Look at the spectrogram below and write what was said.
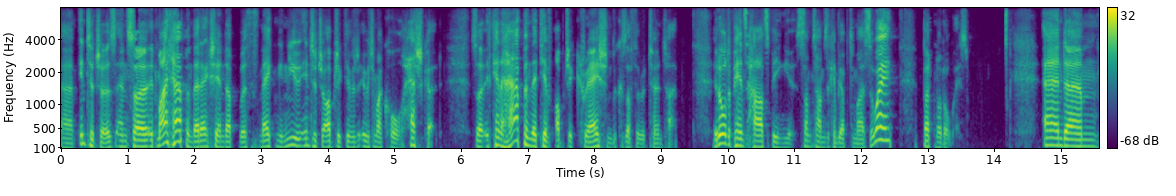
uh, integers. And so it might happen that I actually end up with making a new integer object, every time I call hashcode. So it can happen that you have object creation because of the return type. It all depends how it's being used. Sometimes it can be optimized away, but not always. And um,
